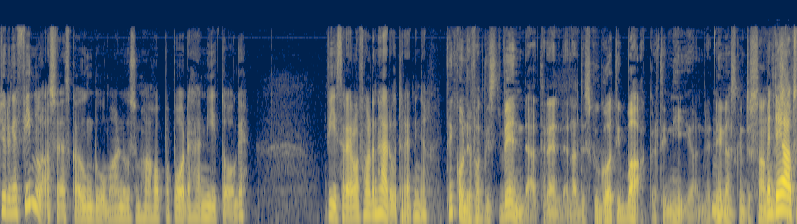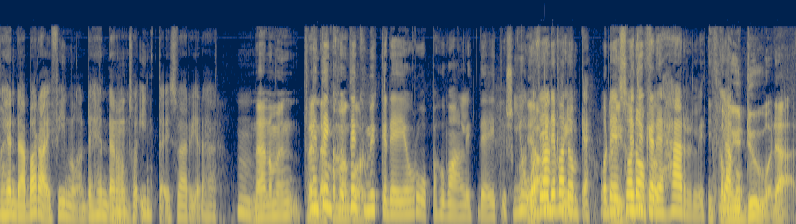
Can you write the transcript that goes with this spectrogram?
tydligen finlandssvenska ungdomar nu som har hoppat på det här nitåget. Visar i alla fall den här utredningen. Tänk om det faktiskt vänder trenden, att det skulle gå tillbaka till nionde. Det är ganska intressant. Men det så alltså händer bara i Finland. Det händer alltså inte i Sverige det här. Nej, no, men Men tänk, tänk hur mycket det är i Europa, hur vanligt det är i Tyskland Jo, och och det- det var de- Frankrike. och det är så jag de tycker för- det är härligt. Inte kan Ja, man ju och- dua där.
